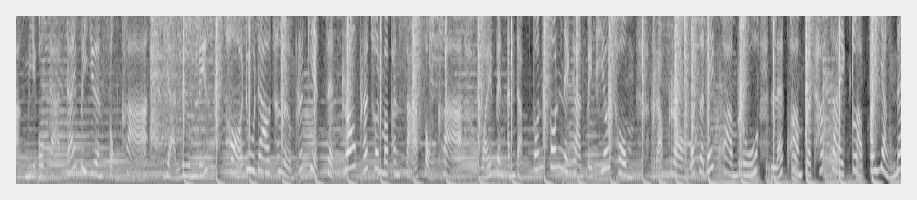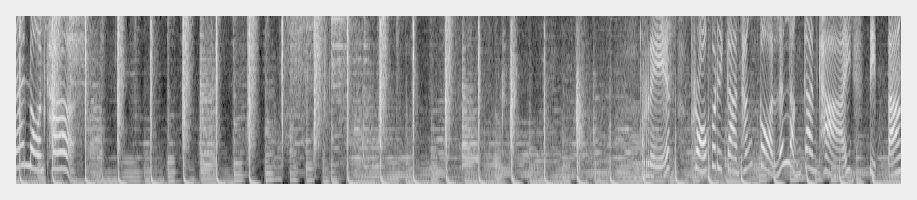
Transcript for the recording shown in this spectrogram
ากมีโอกาสได้ไปเยือนสงขลา อย่าลืมลิสต์หอดูดาวเฉลิมพระเกียรติ7รอบพระชนมพรรษาสงขลา ไว้เป็นอันดับต้นๆในการไปเที่ยวชม รับรองว่าจะได้ความรู้และความประทับใจกลับไปอย่างแน่นอนค่ะเรส ร้อมบริการทั้งก่อนและหลังการขาย ติดตั้ง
